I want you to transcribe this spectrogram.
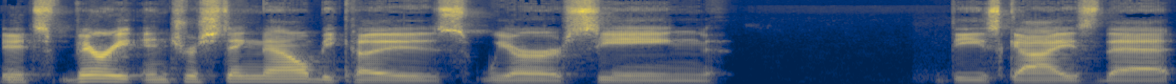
it's very interesting now because we are seeing these guys that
